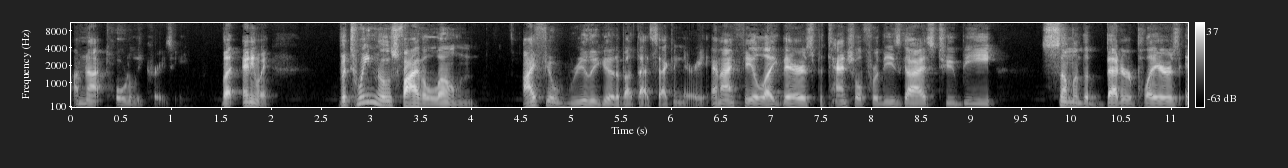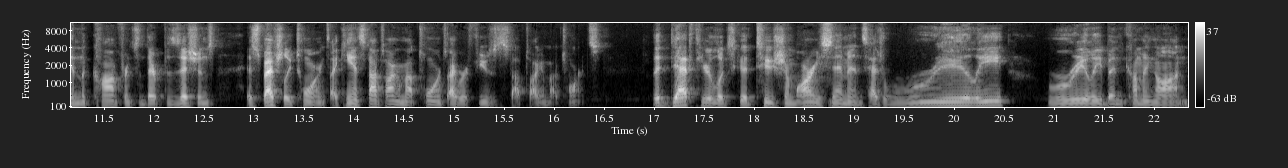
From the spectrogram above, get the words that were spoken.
I'm not totally crazy. But anyway, between those five alone, I feel really good about that secondary, and I feel like there's potential for these guys to be some of the better players in the conference in their positions, especially Torrence. I can't stop talking about Torrence. I refuse to stop talking about Torrence. The depth here looks good too. Shamari Simmons has really, really been coming on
